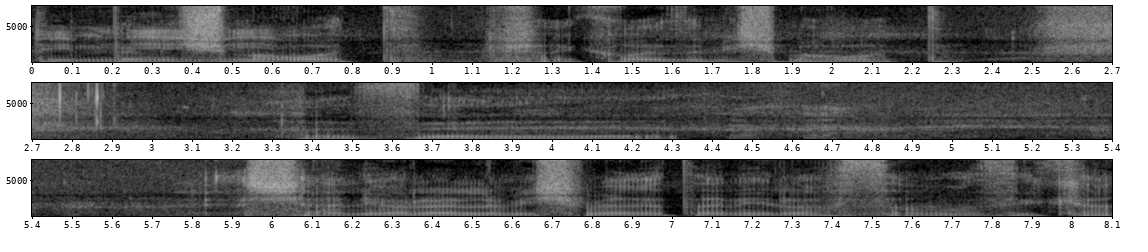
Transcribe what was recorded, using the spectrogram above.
במשמרות, אפשר לקרוא לזה משמרות. אז כשאני עולה למשמרת אני לא שם מוזיקה.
